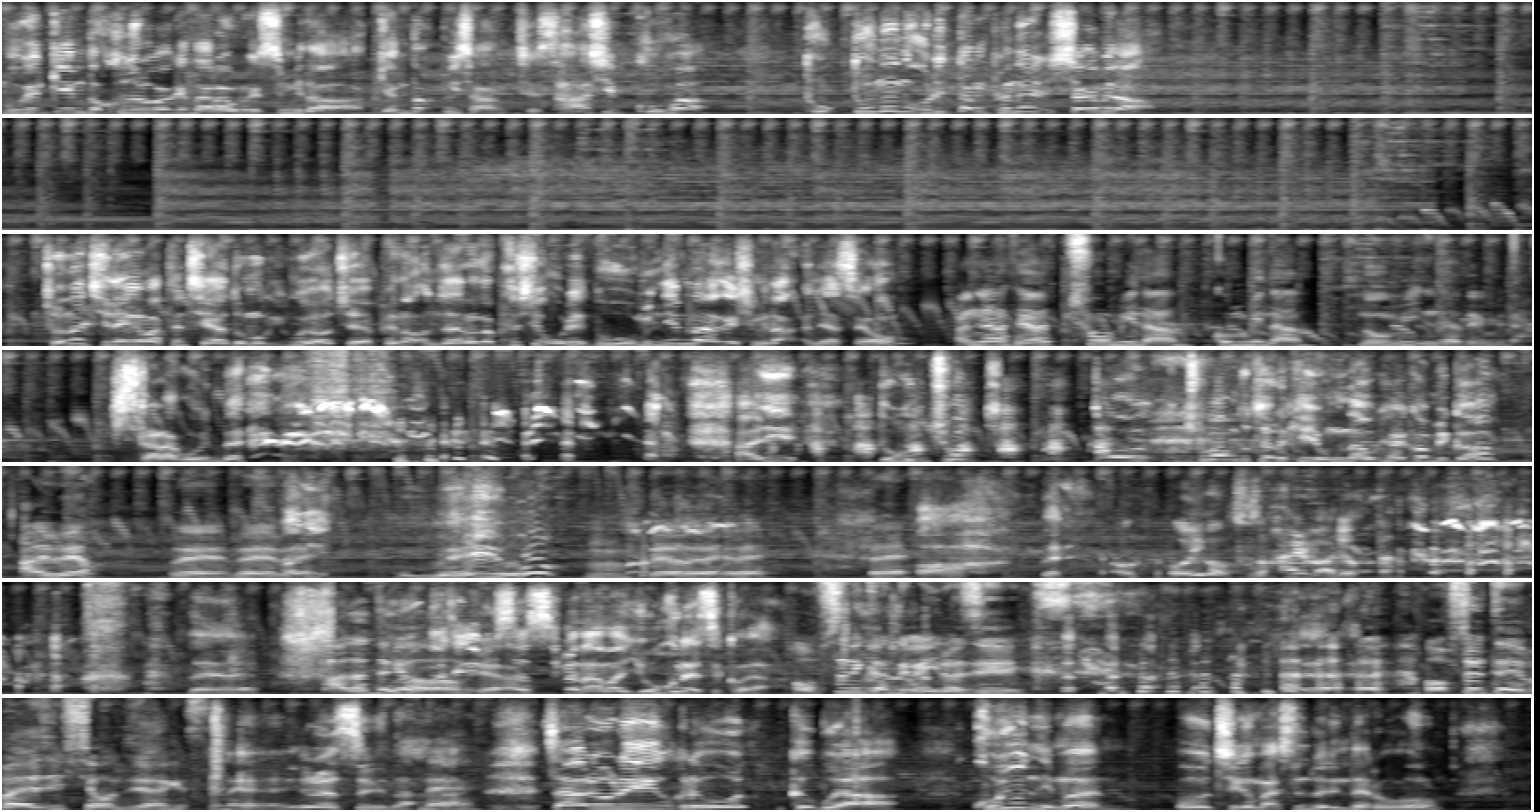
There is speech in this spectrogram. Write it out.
전국의 게임 덕후 들과 함께 날아오겠습니다. 겜덕비상 제 49화 독도는 우리 땅 편을 시작합니다. 저는 진행을 맡은 제야 도목이고요. 제 옆에는 언제나 그렇듯이 우리 노우미님 나와 계십니다. 안녕하세요. 안녕하세요. 초미남, 꽃미남, 노미 인사드립니다. 지랄하고 있네. 아니 녹음 초 어, 초반부터 이렇게 욕 나오게 할 겁니까? 아 왜요? 왜, 왜, 왜? 아니 왜요? 음, 왜, 왜, 왜? 왜? 아 네. 어, 어이가 없어서 할 말이 없다. 네. 받아들여. 오류가 그냥. 있었으면 아마 욕을 했을 거야. 없으니까 내가 이러지. 없을 때 해봐야지. 씨 언제 하겠어. 네. 네, 그렇습니다. 네. 자, 우리 그리고 그 뭐야 고요님은 어, 지금 말씀드린 대로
